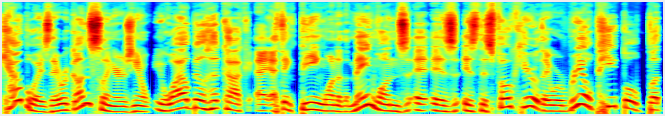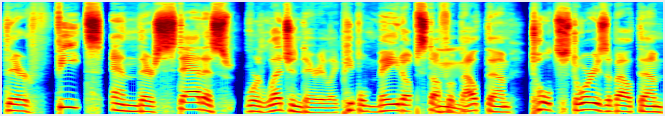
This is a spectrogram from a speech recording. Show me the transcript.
cowboys, they were gunslingers. You know, Wild Bill Hickok, I, I think being one of the main ones, is, is this folk hero. They were real people, but their feats and their status were legendary. Like people made up stuff hmm. about them told stories about them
